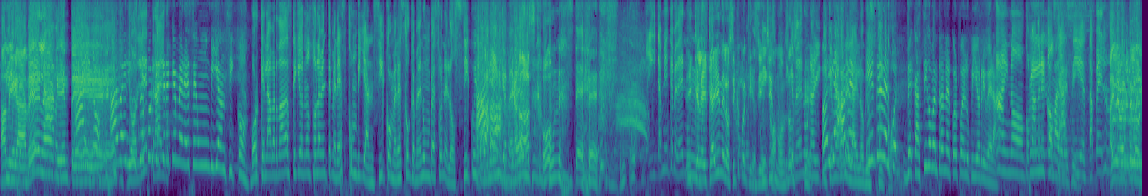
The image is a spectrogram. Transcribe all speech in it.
Amiga vidente de la gente. Ay, no. A ver, ¿y Yo usted por qué traigo- cree que merece un villancico? Porque la verdad es que yo no solamente merezco un villancico, merezco que me den un beso en el hocico y Ah, también que me qué den asco. un este y también que me den Y un que le cae en el hocico porque es bien chismoso. Y que me den una y Oiga, que me hagan el I love you de castigo va a entrar en el cuerpo de Lupillo Rivera. Ay, no, comadre, Sí, no comadre, sea así, sí. está pelón. Ahí le va el pelón.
